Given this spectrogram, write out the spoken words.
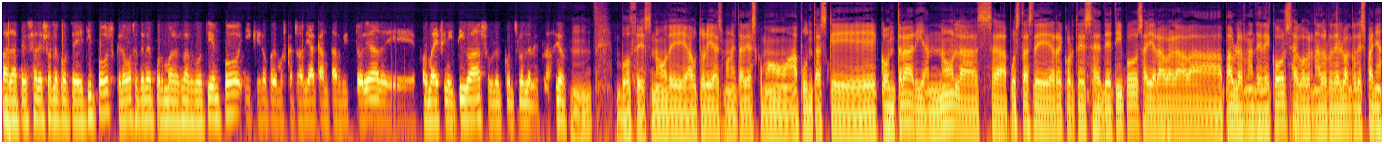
para pensar esos recortes de tipos, que lo vamos a tener por más largo tiempo y que no podemos todavía cantar victoria de forma definitiva sobre el control de la inflación. Voces no de autoridades monetarias como apuntas que contrarian no las apuestas de recortes de tipos. Ayer hablaba Pablo Hernández de Cos, el gobernador del Banco de España,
